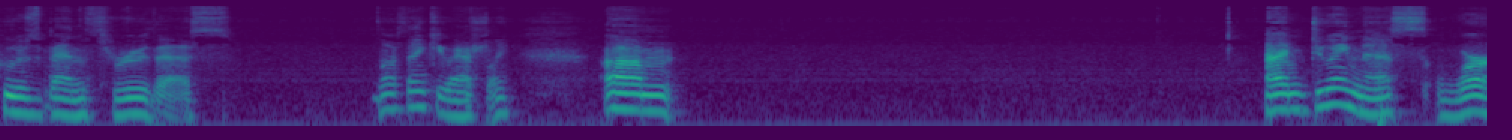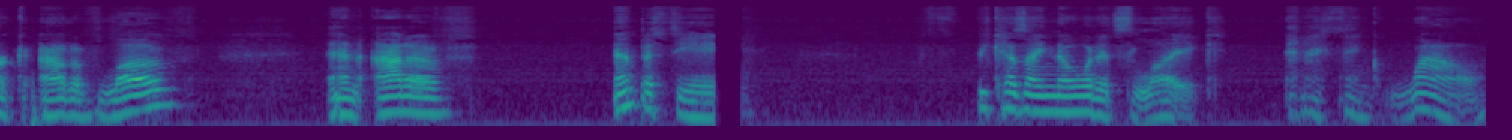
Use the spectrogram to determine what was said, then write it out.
who's been through this. Oh, thank you, Ashley. Um, I'm doing this work out of love and out of empathy because I know what it's like. And I think, wow,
